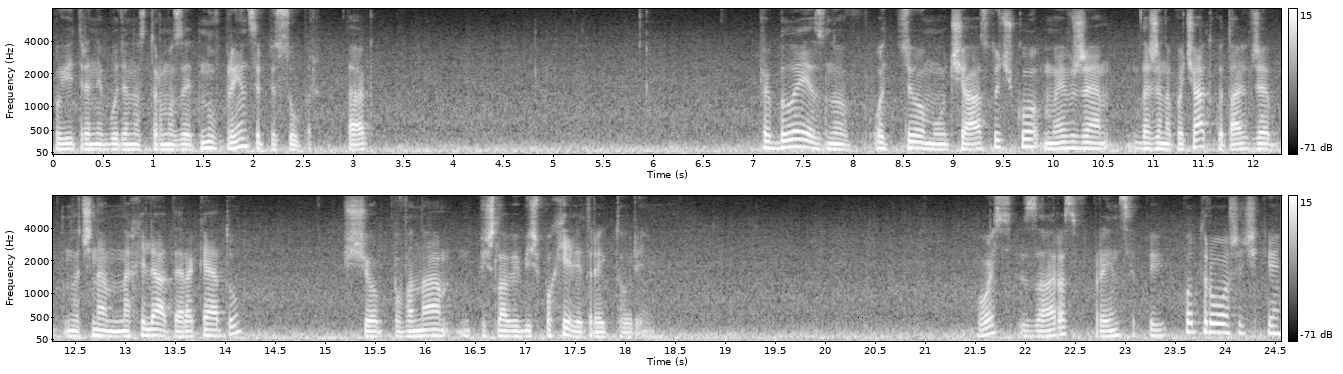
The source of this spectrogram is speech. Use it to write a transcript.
повітря не буде нас тормозити. Ну, в принципі, супер. Так. Приблизно в цьому участочку ми вже, навіть на початку, так, вже почнемо нахиляти ракету, щоб вона пішла в більш похилі траєкторії. Ось зараз, в принципі, потрошечки.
